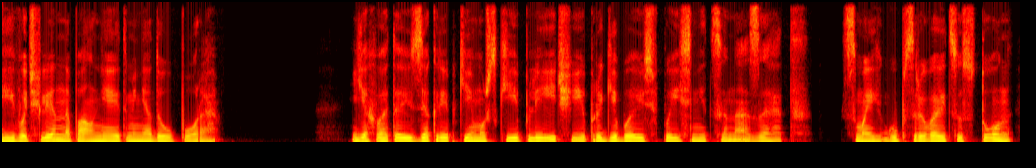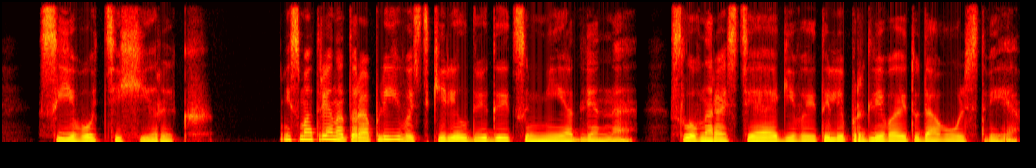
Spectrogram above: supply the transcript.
и его член наполняет меня до упора. Я хватаюсь за крепкие мужские плечи и прогибаюсь в пояснице назад. С моих губ срывается стон, с его тихий рык. Несмотря на торопливость, Кирилл двигается медленно, словно растягивает или продлевает удовольствие.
